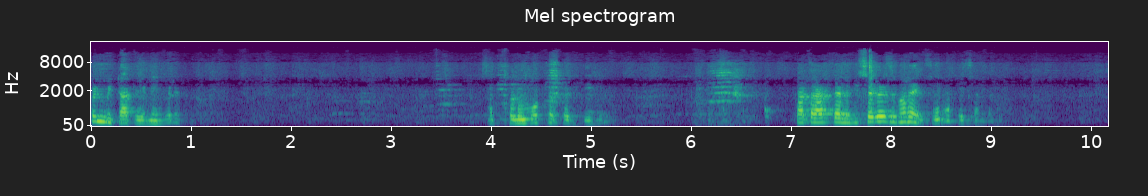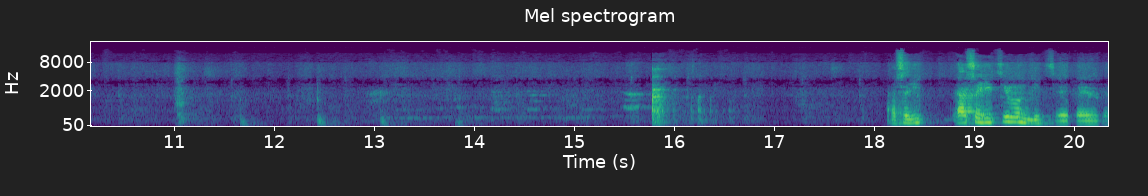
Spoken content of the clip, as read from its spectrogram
पण मी टाकले नाही बरं. आता थोडं मोठं करते हे. का तर आपल्याला हे सगळंच भरायचं ना त्याच्यामध्ये. असं ही असं ही चिरून घ्यायचं आहे एवढा?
